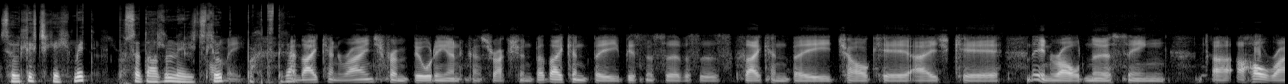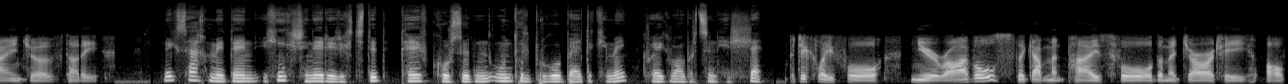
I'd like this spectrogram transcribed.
сувилагч гэх мэт бусад олон мэрэгжлүүд багтдаг. And they can range from building and construction, but they can be business services, they can be childcare, aged care, enrolled nursing, uh, a whole range of study. Нэг сайхан мэдээ нь ихэнх шинээр иргэчдэд TAFE курсууд нь үн төлбөргүй байдаг хэмээн Craig Robertson хэллээ. Particularly for new arrivals, the government pays for the majority of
